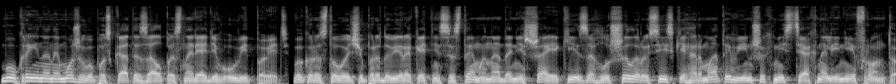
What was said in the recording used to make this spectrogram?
бо Україна не може випускати залпи снарядів у відповідь, використовуючи передові ракетні системи, надані США, які заглушили російські гармати в інших місцях на лінії фронту.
